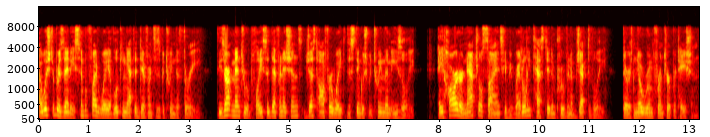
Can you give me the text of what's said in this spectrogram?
I wish to present a simplified way of looking at the differences between the three. These aren't meant to replace the definitions, just offer a way to distinguish between them easily. A hard or natural science can be readily tested and proven objectively. There is no room for interpretation.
